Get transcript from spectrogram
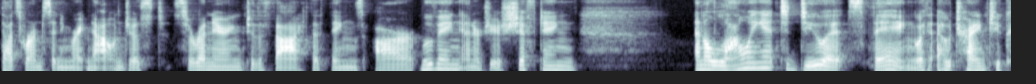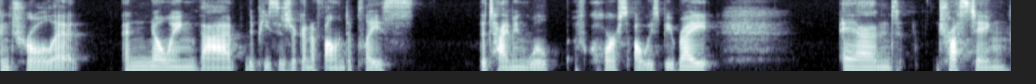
That's where I'm sitting right now and just surrendering to the fact that things are moving, energy is shifting, and allowing it to do its thing without trying to control it and knowing that the pieces are going to fall into place. The timing will of course, always be right. And trusting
